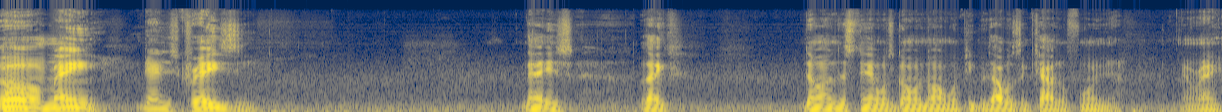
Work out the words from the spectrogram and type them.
Oh man, that is crazy. That is like, don't understand what's going on with people. That was in California, all right?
